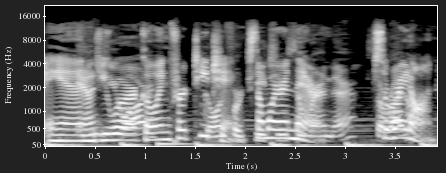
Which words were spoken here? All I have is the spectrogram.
And, And you, you are, going for teaching, Going for somewhere, teaching in, somewhere in there. So, right on.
